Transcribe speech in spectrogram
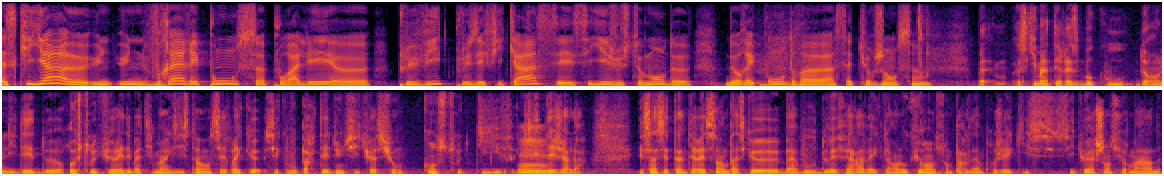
est-ce qu'il y a euh, une, vraie réponse pour aller euh, plus vite, plus efficace et essayer justement de, de répondre euh, à cette urgence hein Ben, ce qui m'intéresse beaucoup dans l'idée de restructurer des bâtiments existants, c'est vrai que c'est que vous partez d'une situation constructive qui Mm. est déjà là. Et ça, c'est intéressant parce que ben, vous devez faire avec. Là, en l'occurrence, on parle d'un projet qui se situe à Champs-sur-Marne.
